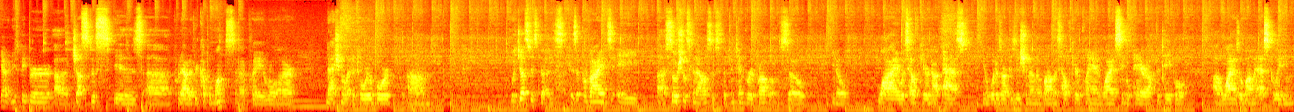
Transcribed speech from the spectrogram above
Yeah, our newspaper uh, Justice is uh, put out every couple months, and I play a role on our national editorial board. Um, what Justice does is it provides a socialist analysis of the contemporary problems. So, you know, why was healthcare not passed? You know, what is our position on Obama's healthcare plan? Why is single payer off the table? Uh, why is Obama escalating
